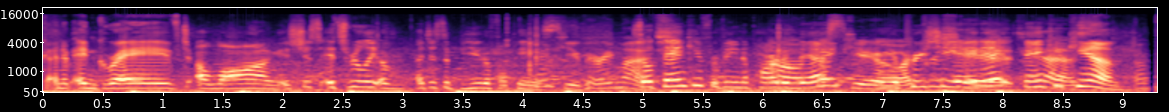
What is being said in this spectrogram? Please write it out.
kind of engraved along. It's just, it's really a, just a beautiful piece. Thank you very much. So thank you for being a part Oh, of this. thank you. We I appreciate, appreciate it. it. Thank Yes. you, Kim.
